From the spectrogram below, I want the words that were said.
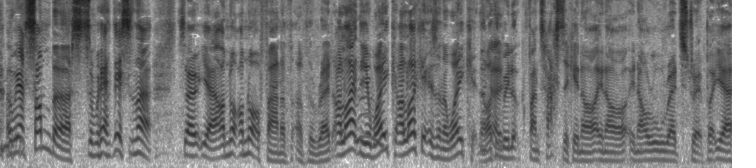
and we had sunbursts, and we had this and that. So yeah, I'm not I'm not a fan of, of the red. I like the awake. I like it as an awake kit, though. I think we look fantastic fantastic in our in our in our all red strip. But yeah,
